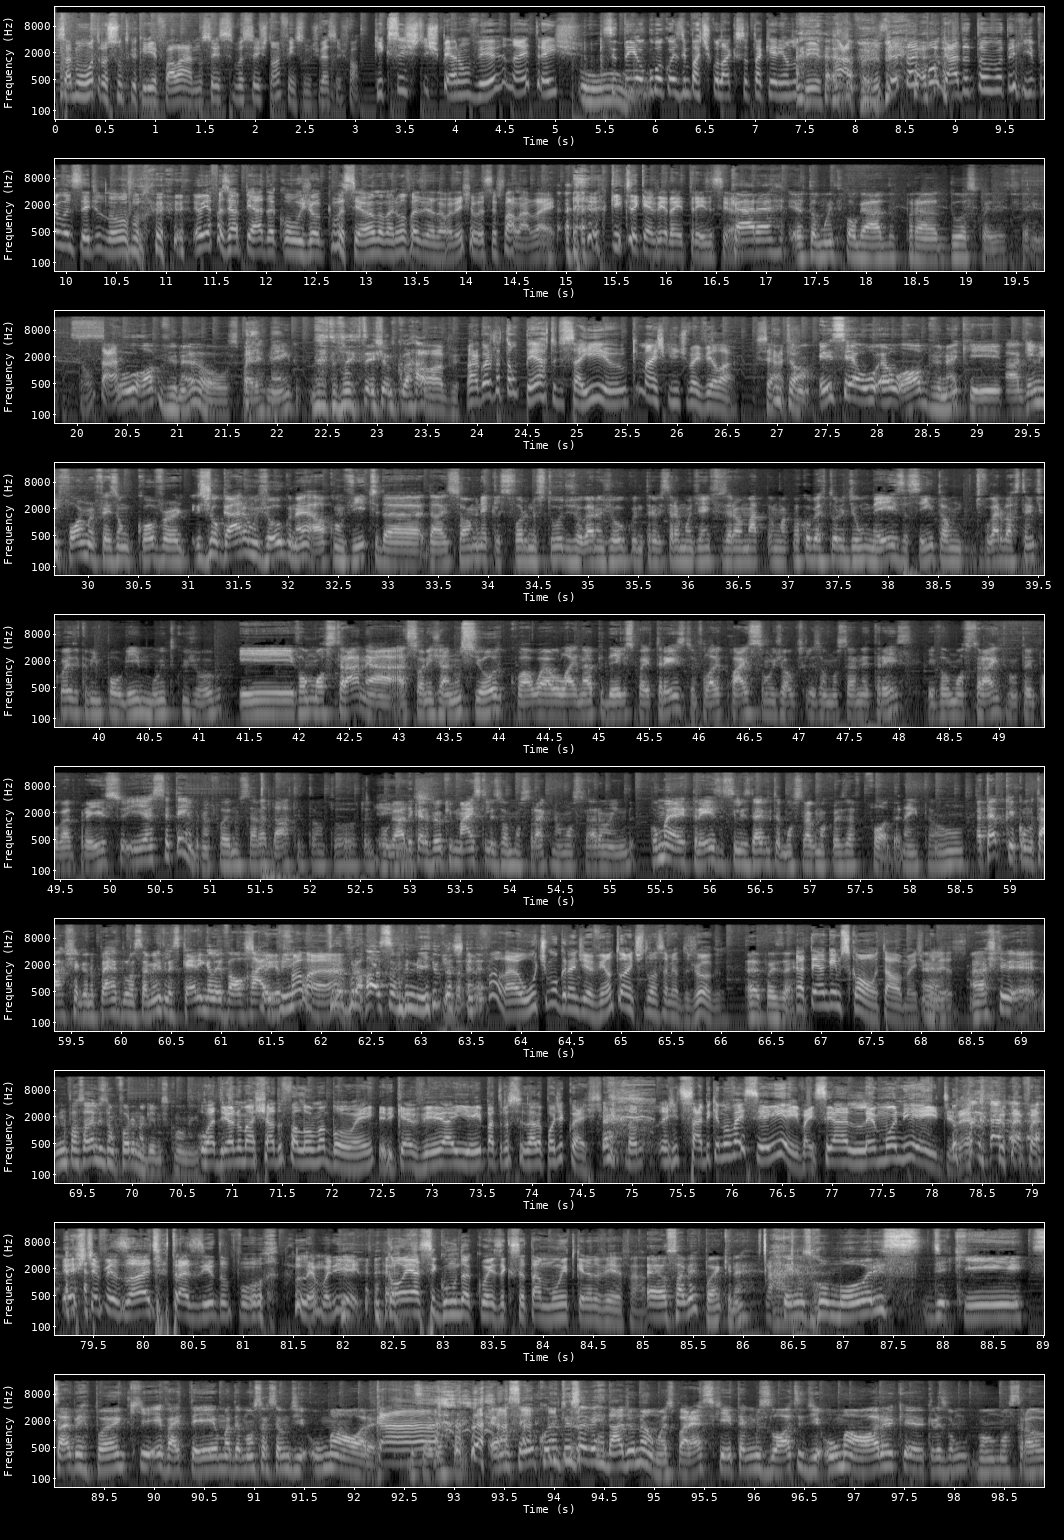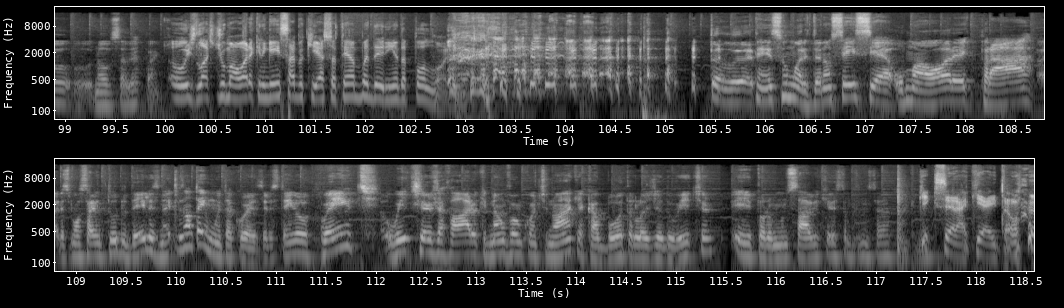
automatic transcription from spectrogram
Sabe um outro assunto que eu queria falar? Não sei se vocês estão afins, se não tiver, vocês falam. O que, que vocês esperam ver na E3? Uh. Se tem alguma coisa em particular que você tá querendo ver. Rafa, você tá empolgado, então eu vou ter que ir pra você de novo. Eu ia fazer uma piada com o jogo que você ama, mas não vou fazer não. Deixa você falar, vai. O que, que você quer ver na E3 esse ano? Cara, eu tô muito empolgado pra duas coisas diferentes. Então tá. O óbvio, né? O Spider-Man do PlayStation 4. Óbvio. Mas agora tá tão perto de sair, o que mais que a gente vai ver lá? O que você acha? Então, esse é o, é o óbvio, né? Que a Game Informer fez um cover. Eles jogaram o jogo, né? Ao convite da, da Insomniac. Eles foram no estúdio, jogaram o jogo, entrevistaram um monte de gente, fizeram uma, uma, uma cobertura de um mês, assim. Então, divulgaram bastante coisa que eu me empolguei muito com o jogo. E vão mostrar, né? A Sony já anunciou qual é o lineup deles pra E3. Então, falaram quais são os jogos que eles vão mostrar na E3. E vão mostrar, então tô empolgado pra isso. E é setembro, né? Foi anunciar a data, então tô, tô empolgado. E Isso. quero ver o que mais que eles vão mostrar que não mostraram ainda. Como é E3, assim, eles devem ter mostrar alguma coisa foda, né? Então. Até porque, como tá chegando perto do lançamento, eles querem elevar o hype pro próximo nível. Isso que eu ia falar. É o último grande evento antes do lançamento do jogo. É, pois é. É, tem a Gamescom e tal, mas É. beleza. Acho que é, no passado eles não foram na Gamescom, né? O Adriano Machado falou uma boa, hein? Ele quer ver a EA patrocinar o podcast. Então, a gente sabe que não vai ser a EA, vai ser a Lemonade, né? Este episódio é trazido por Lemonade. Qual é a segunda coisa que você tá muito querendo ver, Fábio? É o Cyberpunk, né? Ah. Tem os rumores de que Cyberpunk vai ter uma demonstração de uma hora. Cara. Eu não sei o quanto isso é verdade ou não, mas parece que tem um slot de uma hora que, que eles vão, vão mostrar o, o novo Cyberpunk. O slot de uma hora que ninguém sabe o que é, só tem a bandeirinha da Polônia. Então, é, tem esse rumor. Então, eu não sei se é uma hora pra eles mostrarem tudo deles, né? Que eles não têm muita coisa. Eles têm o Gwent, o Witcher já falaram que não vão continuar, que acabou a trilogia do Witcher. E todo mundo sabe que eles estão fazendo Cyberpunk. O que, que será que é, então?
